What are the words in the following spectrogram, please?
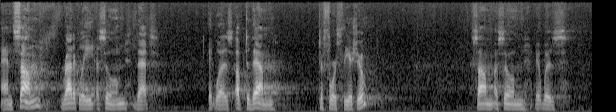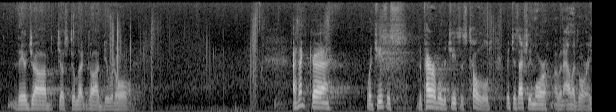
And some radically assumed that it was up to them to force the issue. Some assumed it was their job just to let God do it all. I think uh, what Jesus, the parable that Jesus told, which is actually more of an allegory,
